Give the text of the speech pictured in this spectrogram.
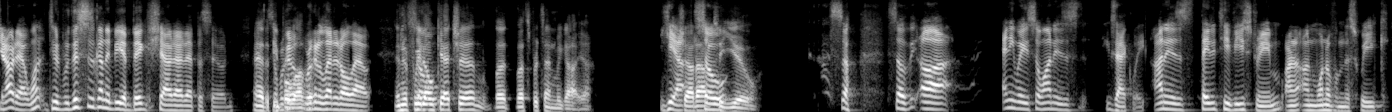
Shout out. One, dude, this is going to be a big shout out episode. Hey, the So we're people gonna, love we're going to let it all out. And if we don't get you, let, let's pretend we got you. Yeah. Shout out so, to you. so so the uh anyway so on his exactly on his theta tv stream on, on one of them this week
